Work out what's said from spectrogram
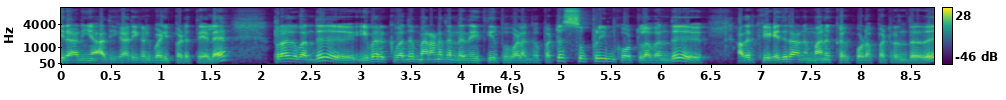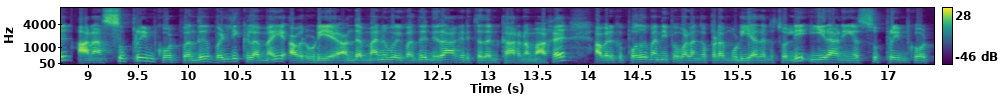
ஈரானிய அதிகாரிகள் வெளிப்படுத்தல. பிறகு வந்து இவருக்கு வந்து மரண தண்டனை தீர்ப்பு வழங்கப்பட்டு சுப்ரீம் கோர்ட்டில் வந்து அதற்கு எதிரான மனுக்கள் போடப்பட்டிருந்தது. ஆனால் சுப்ரீம் கோர்ட் வந்து வெள்ளிக்கிழமை அவருடைய அந்த மனுவை வந்து நிராகரித்ததன் காரணமாக அவருக்கு பொது மன்னிப்பு வழங்கப்பட முடியாது என்று சொல்லி ஈரானிய சுப்ரீம் கோர்ட்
